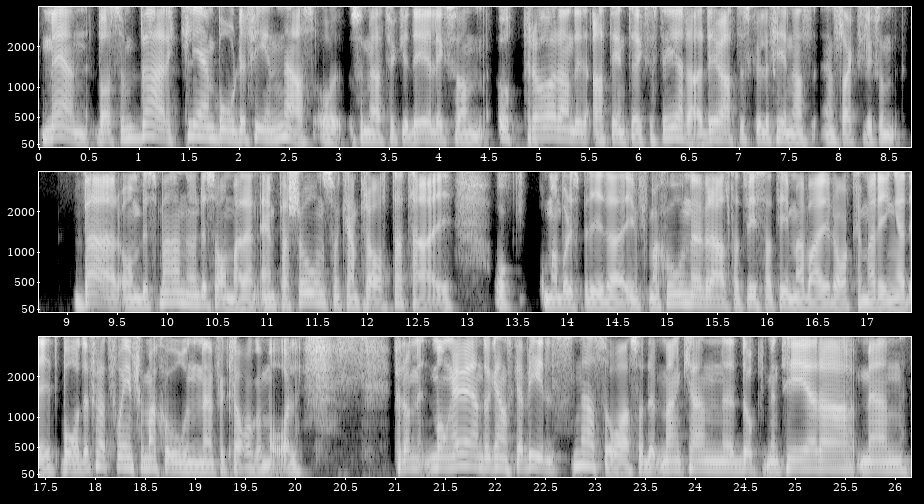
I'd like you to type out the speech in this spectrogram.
Men vad som verkligen borde finnas och som jag tycker det är liksom upprörande att det inte existerar, det är att det skulle finnas en slags liksom bärombudsman under sommaren. En person som kan prata thai. Och, och man borde sprida information överallt att vissa timmar varje dag kan man ringa dit. Både för att få information men för klagomål för de, många är ändå ganska vilsna. Så. Alltså, man kan dokumentera, men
